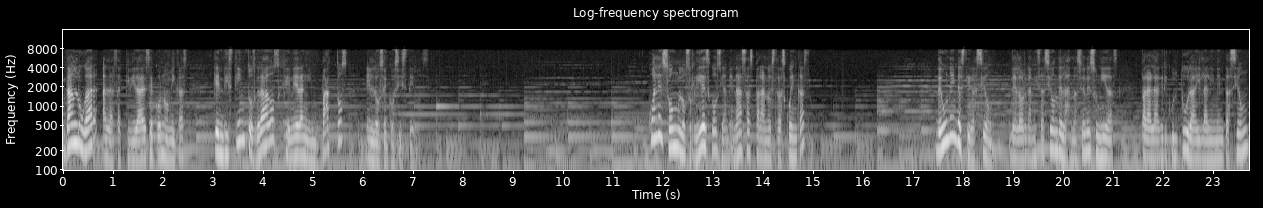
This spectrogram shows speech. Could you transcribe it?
dan lugar a las actividades económicas que en distintos grados generan impactos en los ecosistemas. ¿Cuáles son los riesgos y amenazas para nuestras cuencas? De una investigación de la Organización de las Naciones Unidas para la Agricultura y la Alimentación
